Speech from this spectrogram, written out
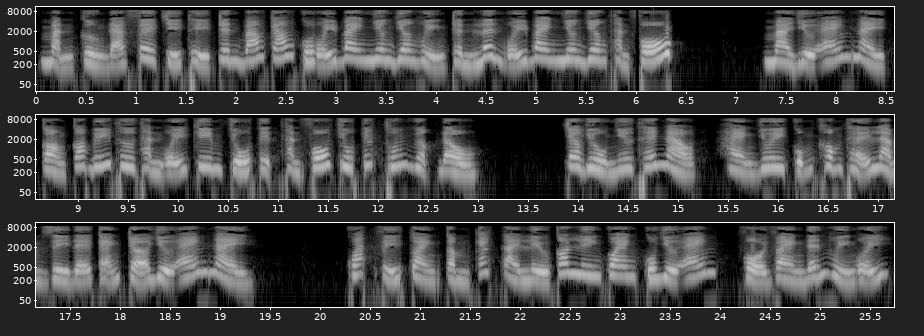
Mạnh Cường đã phê chỉ thị trên báo cáo của Ủy ban Nhân dân huyện trình lên Ủy ban Nhân dân thành phố. Mà dự án này còn có bí thư thành ủy kim chủ tịch thành phố Chu Tiếp Thuấn gật đầu. Cho dù như thế nào, Hàng Duy cũng không thể làm gì để cản trở dự án này. Quách Vĩ Toàn cầm các tài liệu có liên quan của dự án, vội vàng đến huyện ủy.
